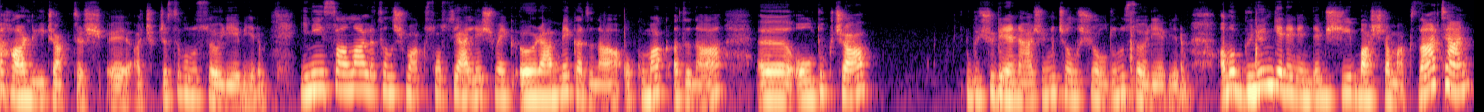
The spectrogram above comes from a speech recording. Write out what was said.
harlayacaktır e, açıkçası bunu söyleyebilirim. Yeni insanlarla tanışmak, sosyalleşmek, öğrenmek adına, okumak adına e, oldukça güçlü bir enerjinin çalışıyor olduğunu söyleyebilirim. Ama günün genelinde bir şeyi başlamak. Zaten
